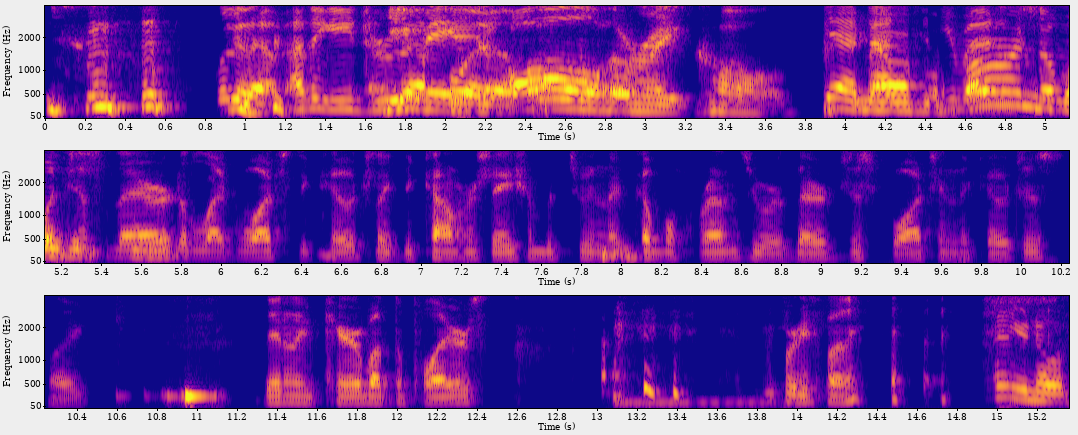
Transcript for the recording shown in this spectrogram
Look at that. I think he drew he that made play. up. all the right calls. yeah. Can you Now, imagine, can you imagine someone just there to like watch the coach, like the conversation between a couple friends who were there just watching the coaches? Like they don't even care about the players. Pretty funny. I don't even know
